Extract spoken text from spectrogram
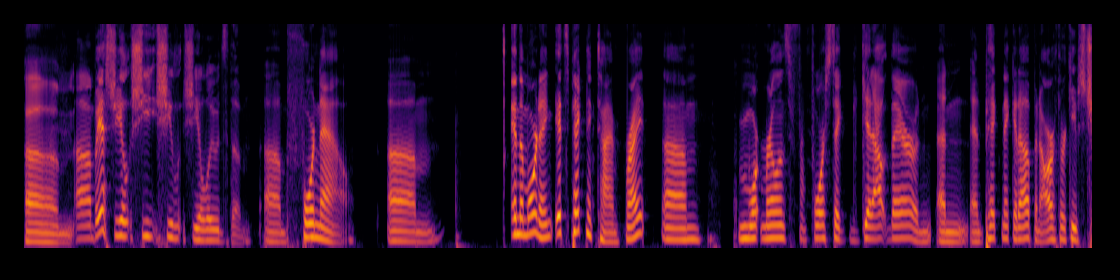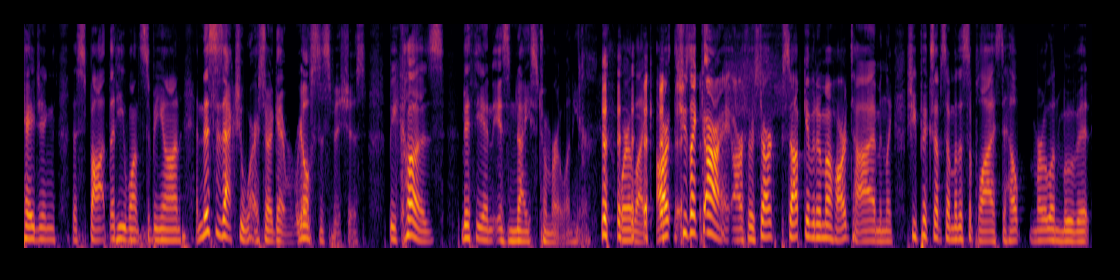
Um, Um, but yeah, she she she she eludes them. Um, for now. Um, in the morning, it's picnic time, right? Um, Merlin's forced to get out there and, and, and picnic it up, and Arthur keeps changing the spot that he wants to be on. And this is actually where I start to get real suspicious because Mithian is nice to Merlin here. Where like Ar- she's like, "All right, Arthur, start stop giving him a hard time," and like she picks up some of the supplies to help Merlin move it.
